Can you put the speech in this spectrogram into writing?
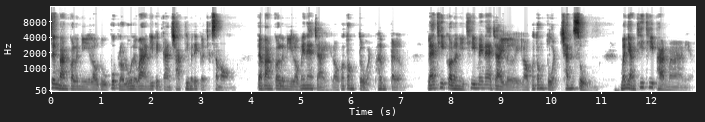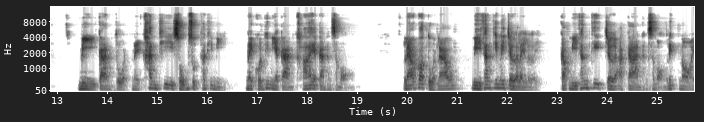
ซึ่งบางกรณีเราดูปุ๊บเรารู้เลยว่านี่เป็นการชักที่ไม่ได้เกิดจากสมอง แต่บางกรณีเราไม่แน่ใจเราก็ต้องตรวจเพิ่มเติม และที่กรณีที่ไม่แน่ใจเลย เราก็ต้องตรวจชั้นสูง เหมือนอย่างที่ที่ผ่านมาเนี่ยมีการตรวจในขั้นที่สูงสุดเท่าที่มี ในคนที่มีอาการคล้ายอาการทางสมอง แล้วก็ตรวจแล้วมีทั้งที่ไม่เจออะไรเลย กับมีทั้งที่เจออาการทางสมองเล็กน้อย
